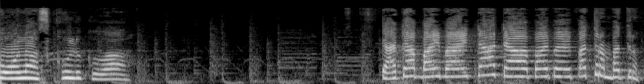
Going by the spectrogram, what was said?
போலாம் ஸ்கூலுக்கு வா. டாடா பாய் பாய் டாடா பாய் பாய் பத்திரம் பத்திரம்.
